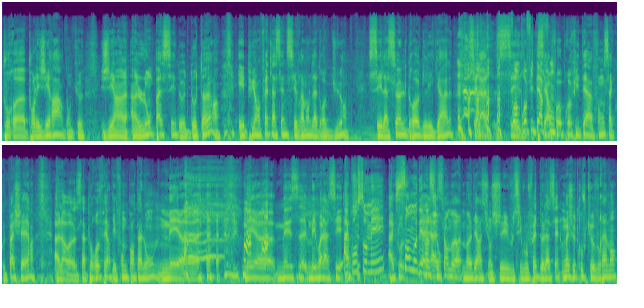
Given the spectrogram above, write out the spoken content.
pour euh, pour les Gérard. Donc euh, j'ai un, un long passé de d'auteur. Et puis en fait la scène c'est vraiment de la drogue dure. C'est la seule drogue légale. C'est la. c'est- en profiter à c'est- fond. Faut profiter à fond. Ça coûte pas cher. Alors euh, ça peut refaire des fonds de pantalon, mais euh, mais euh, mais mais voilà c'est À consommer à co- sans modération. à- sans mo- modération. Si si vous faites de la scène, moi je trouve que vraiment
